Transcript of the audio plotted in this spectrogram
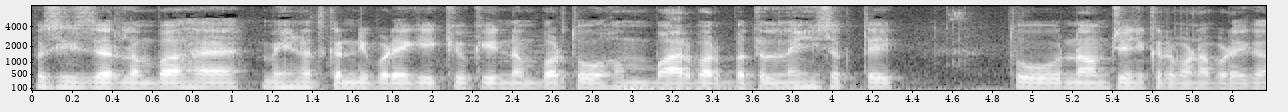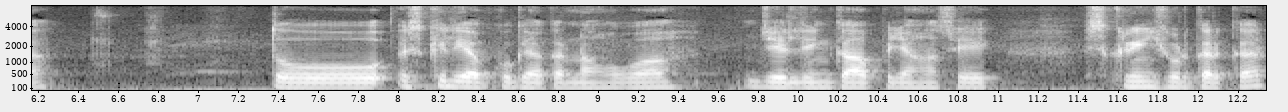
प्रोसीजर लंबा है, मेहनत करनी पड़ेगी, क्योंकि नंबर तो हम बार बार बदल नहीं सकते तो नाम चेंज करवाना पड़ेगा। तो इसके लिए आपको क्या करना होगा, ये लिंक आप यहाँ से स्क्रीन शॉट कर कर,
